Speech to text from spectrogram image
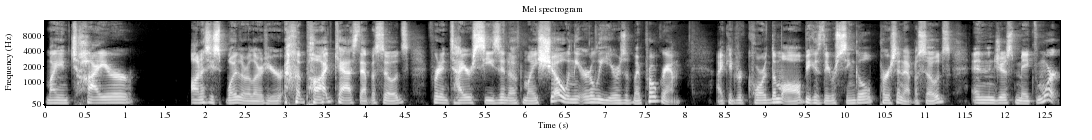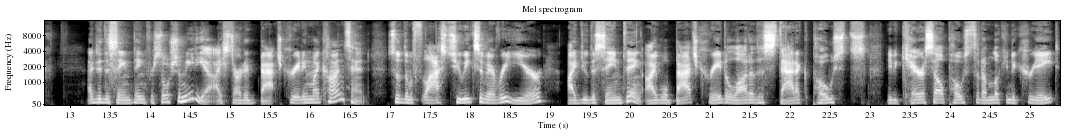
my entire honestly spoiler alert here podcast episodes for an entire season of my show in the early years of my program. I could record them all because they were single person episodes and then just make them work. I did the same thing for social media. I started batch creating my content. So the last two weeks of every year I do the same thing. I will batch create a lot of the static posts, maybe carousel posts that I'm looking to create,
